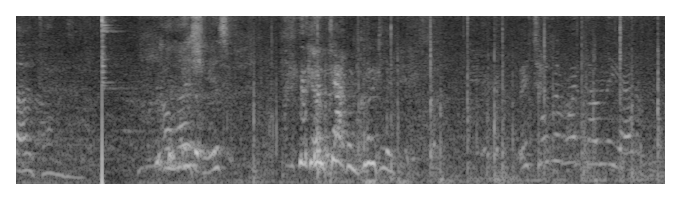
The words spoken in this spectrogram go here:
There she is. Go down quickly. Which other went down the elevator?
